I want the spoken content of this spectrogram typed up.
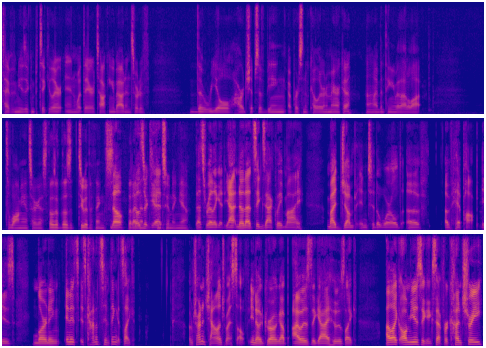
type of music in particular and what they are talking about and sort of the real hardships of being a person of color in America. Uh, I've been thinking about that a lot. It's a long answer, I guess. Those are those are two of the things No, that those I've are been good. consuming. Yeah, That's really good. Yeah, no, that's exactly my my jump into the world of of hip hop is learning and it's it's kind of the same thing. It's like I'm trying to challenge myself. You know, growing up, I was the guy who was like I like all music except for country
